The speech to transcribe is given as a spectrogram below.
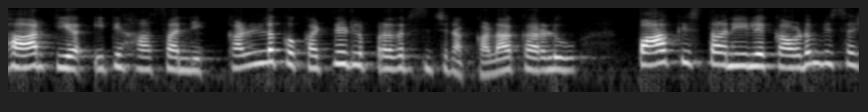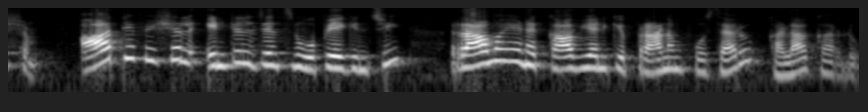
భారతీయ ఇతిహాసాన్ని కళ్ళకు కట్టినట్లు ప్రదర్శించిన కళాకారులు పాకిస్తానీలే కావడం విశేషం. ఆర్టిఫిషియల్ ఇంటెలిజెన్స్ను ఉపయోగించి రామాయణ కావ్యానికి ప్రాణం పోశారు కళాకారులు.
